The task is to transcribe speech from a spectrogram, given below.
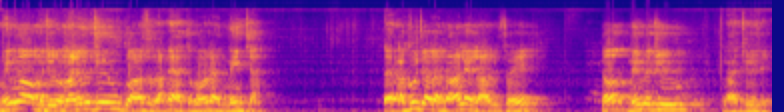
မင်းငါ့ကိုမကျွေးတော့ငါလည်းမကျွေးဘူးကွာဆိုတာအဲ့သဘောထားနှိမ့်ကြအခုကျတော့နားလည်လာပြီဆိုရင်နော်မင်းမကျွေးဘူးငါကျွေးတယ်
